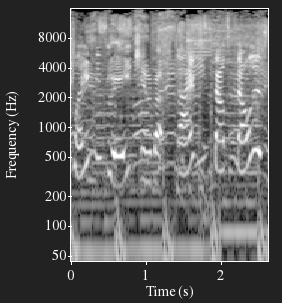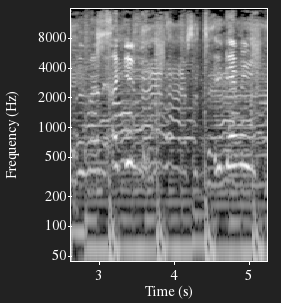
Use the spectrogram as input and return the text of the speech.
playing the gauge and about $90,000 and then I give, he gave me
